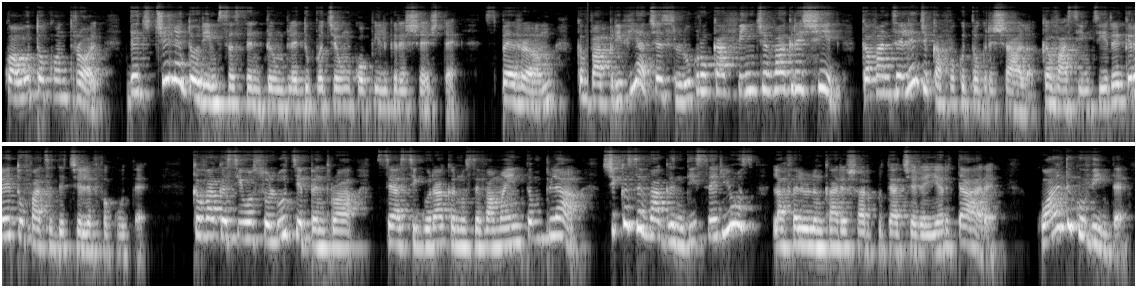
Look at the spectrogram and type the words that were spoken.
cu autocontrol. Deci ce ne dorim să se întâmple după ce un copil greșește? Sperăm că va privi acest lucru ca fiind ceva greșit, că va înțelege că a făcut o greșeală, că va simți regretul față de cele făcute, că va găsi o soluție pentru a se asigura că nu se va mai întâmpla și că se va gândi serios la felul în care și-ar putea cere iertare. Cu alte cuvinte,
